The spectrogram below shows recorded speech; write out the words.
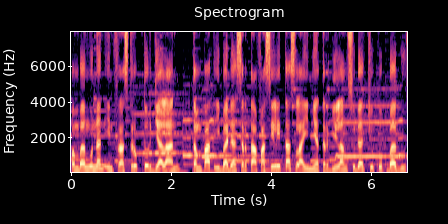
Pembangunan infrastruktur jalan, tempat ibadah serta fasilitas lainnya terbilang sudah cukup bagus.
